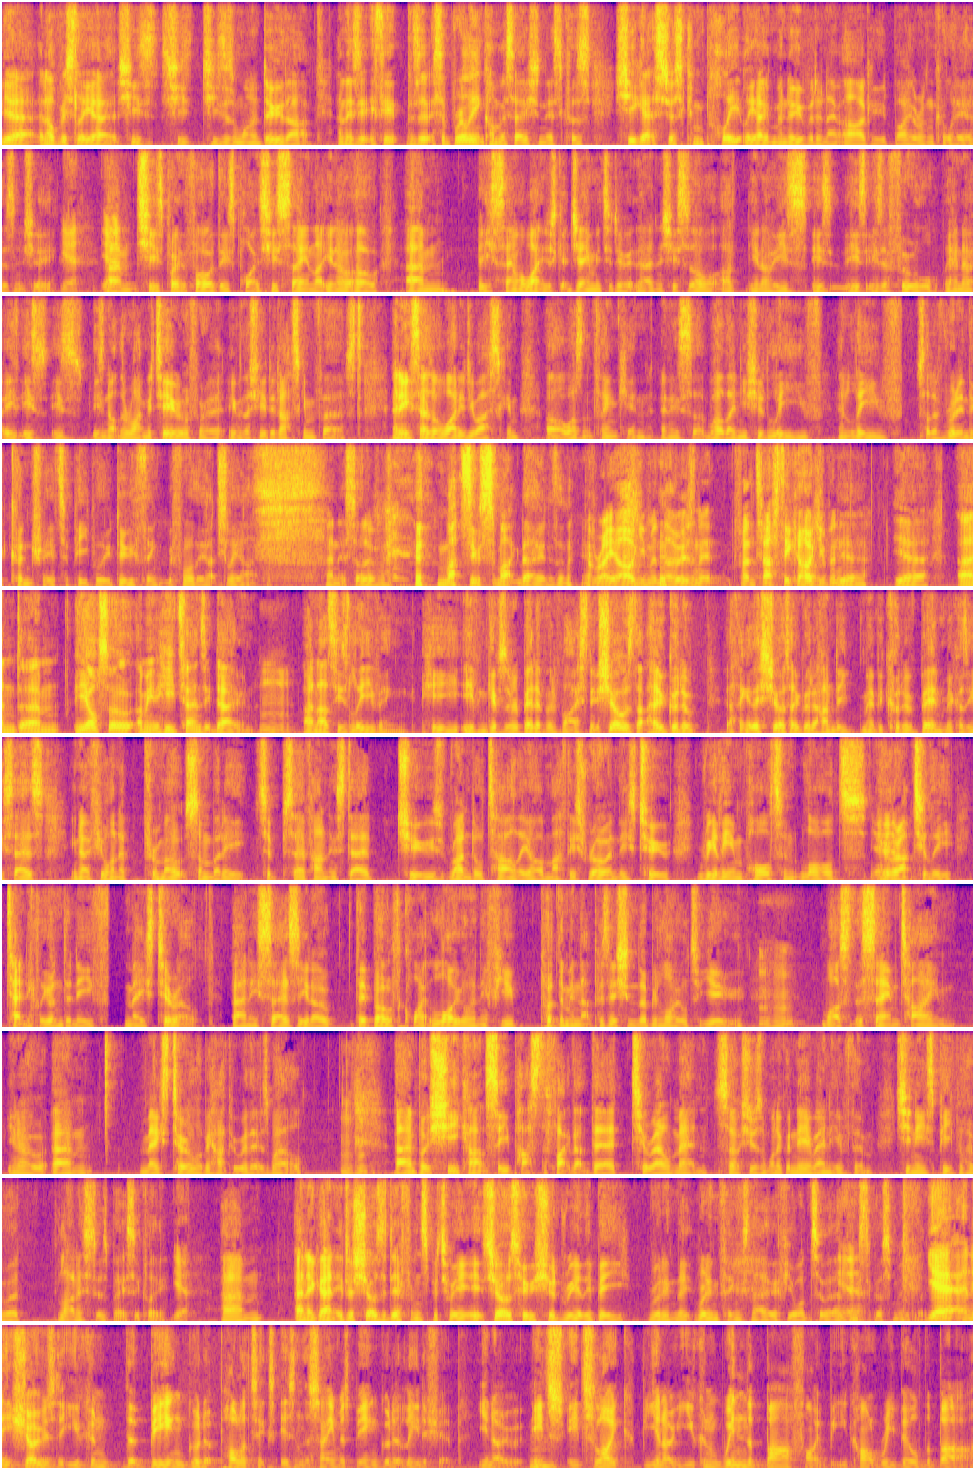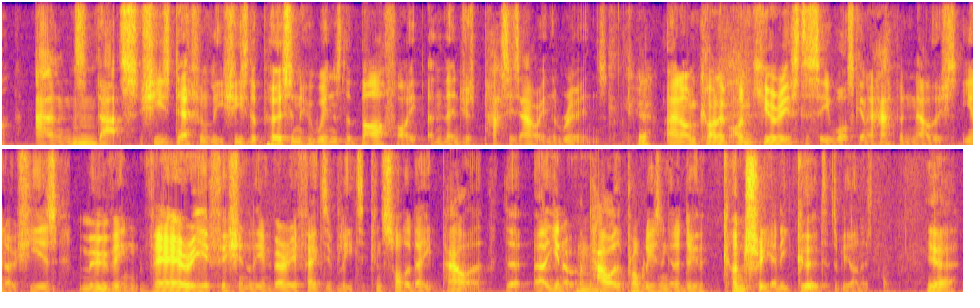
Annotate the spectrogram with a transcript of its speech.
yeah, and obviously, uh, she's she she doesn't want to do that. And there's it's a, there's a, it's a brilliant conversation this because she gets just completely outmaneuvered and out argued by her uncle here, doesn't she? Yeah, yeah. Um, she's putting forward these points. She's saying like, you know, oh, um, he's saying, well, why don't you just get Jaime to do it then? And she says, oh, well, I, you know, he's he's he's he's a fool. You know, he's he's he's not the right material for it. Even though she did ask him first. And he says, oh, why did you ask him? Oh, I wasn't thinking. And he's like, well, then you should leave and leave sort of running the country to people who do think before they actually act. And it's sort of massive smackdown, isn't it? Great argument, though, isn't it? Fantastic argument. Yeah. Yeah, and um, he also, I mean, he turns it down, Mm. and as he's leaving, he even gives her a bit of advice, and it shows that how good a, I think this shows how good a hand he maybe could have been because he says, you know, if you want to promote somebody to serve hand instead, choose Randyll Tarly or Mathis Rowan, these two really important lords who are actually technically underneath Mace Tyrell, and he says, you know, they're both quite loyal, and if you put them in that position, they'll be loyal to you Mm-hmm. whilst at the same time, you know, um, Mace Tyrell will be happy with it as well. Mm-hmm. Um, but she can't see past the fact that they're Tyrell men, so she doesn't want to go near any of them. She needs people who are Lannisters, basically. Yeah. Um, and again, it just shows the difference between. It shows who should really be running the running things now if you want to uh, Yeah. things to go smoothly. Yeah, and it shows that you can that being good at politics isn't the same as being good at leadership. You know, it's it's like you know you can win the bar fight, but you can't rebuild the bar. And that's she's definitely she's the person who wins the bar fight and then just passes out in the ruins. Yeah. And I'm kind of I'm curious to see what's going to happen now that she, you know she is moving very efficiently and very effectively to consolidate power. That uh, you know a power that probably isn't going to do the country any good, to be honest. Yeah,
